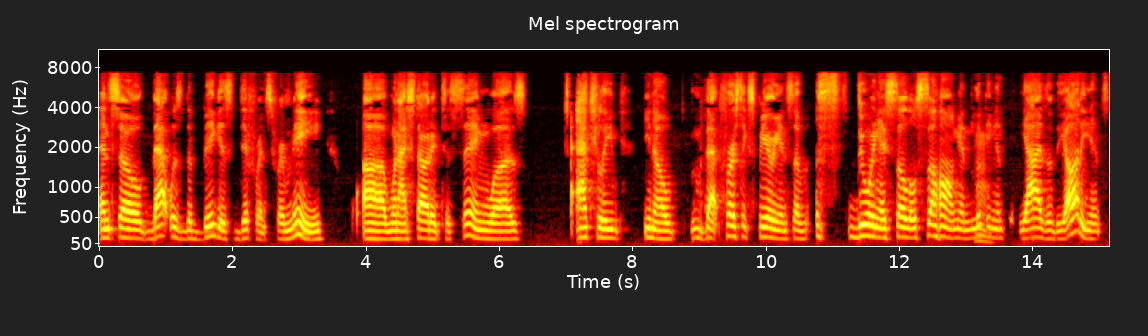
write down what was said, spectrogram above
and so that was the biggest difference for me uh, when I started to sing was actually, you know, that first experience of doing a solo song and hmm. looking mm. into the eyes of the audience,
